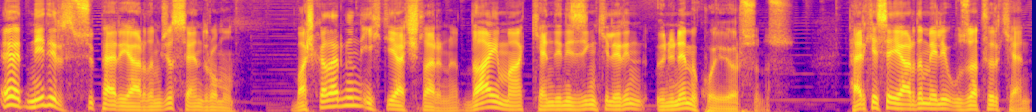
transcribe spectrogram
Evet nedir süper yardımcı sendromu? Başkalarının ihtiyaçlarını daima kendinizinkilerin önüne mi koyuyorsunuz? Herkese yardım eli uzatırken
